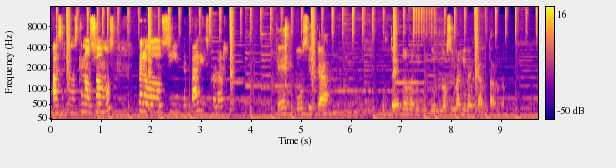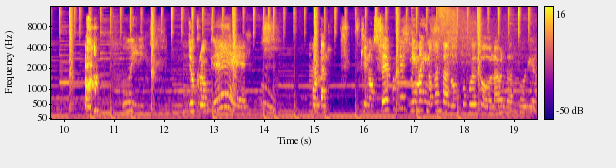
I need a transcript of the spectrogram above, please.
hacer cosas que no somos, pero sí intentar y explorar. ¿Qué música ustedes no, no se imaginan cantando? Uy, yo creo que Mortal que no sé, porque me imagino cantando un poco de todo, la verdad, podría.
